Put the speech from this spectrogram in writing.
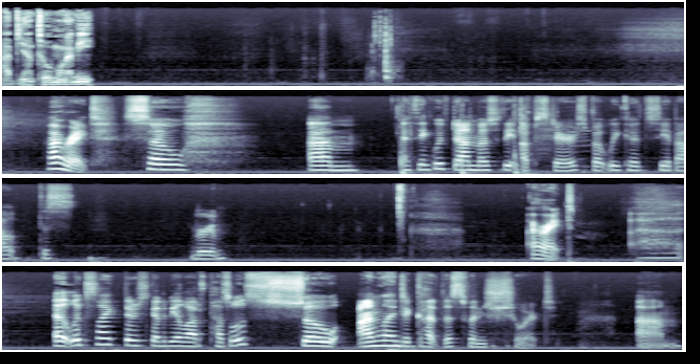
À bientôt, mon ami. All right. So, um, I think we've done most of the upstairs, but we could see about this room. All right. Uh, it looks like there's going to be a lot of puzzles, so I'm going to cut this one short. Um,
